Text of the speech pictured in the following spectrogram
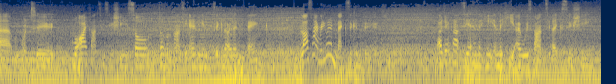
uh, we want to, well I fancy sushi, Sol doesn't fancy anything in particular I don't think. Last time I really wanted Mexican food. I don't fancy it in the heat. In the heat I always fancy like sushi.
